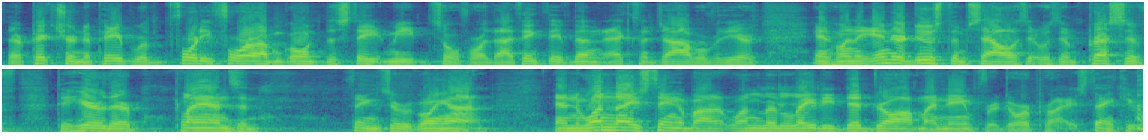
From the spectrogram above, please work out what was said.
their picture in the paper with 44 of them going to the state meet and so forth. I think they've done an excellent job over the years. And when they introduced themselves, it was impressive to hear their plans and things that were going on. And one nice thing about it, one little lady did draw up my name for a door prize. Thank you.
